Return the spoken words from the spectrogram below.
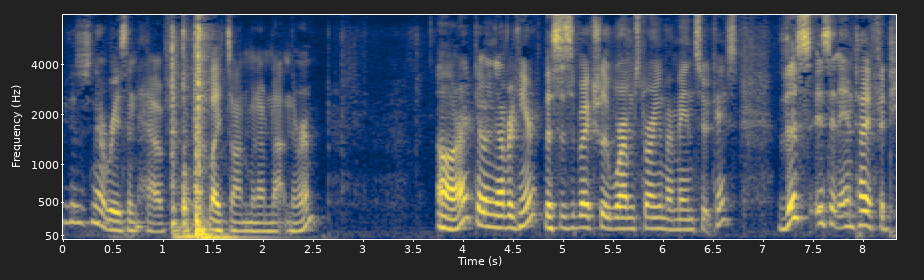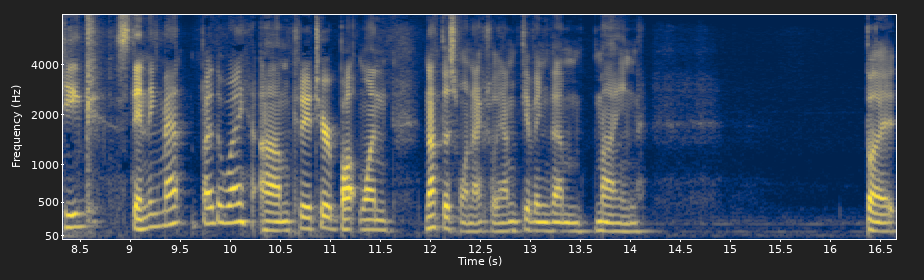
because there's no reason to have lights on when I'm not in the room. All right, going over here. This is actually where I'm storing my main suitcase. This is an anti-fatigue standing mat, by the way. Um, Createur bought one, not this one actually. I'm giving them mine, but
